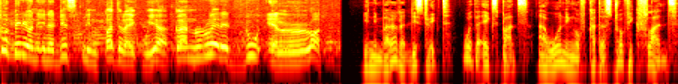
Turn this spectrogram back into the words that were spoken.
2 billion in a disciplined party like we are can really do a lot. In Mbarara district, weather experts are warning of catastrophic floods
